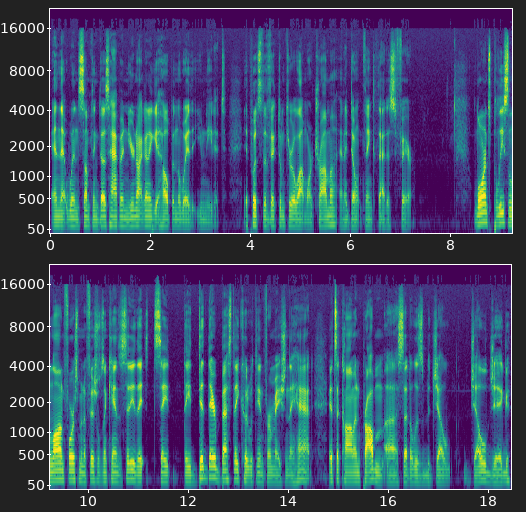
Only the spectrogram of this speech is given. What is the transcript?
and that when something does happen, you're not going to get help in the way that you need it. It puts the victim through a lot more trauma, and I don't think that is fair. Lawrence police and law enforcement officials in Kansas City they say they did their best they could with the information they had. It's a common problem, uh, said Elizabeth Gel- Geljig,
